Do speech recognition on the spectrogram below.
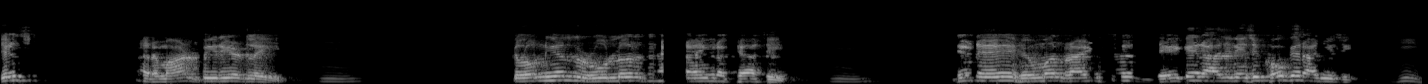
ਜਿਸ ਰਿਮਾਂਡ ਪੀਰੀਅਡ ਲਈ ਕਲੋਨੀਅਲ ਰੂਲਰ ਨੇ ਟਾਈਮ ਰੱਖਿਆ ਸੀ। ਜਿਹੜੇ ਹਿਊਮਨ ਰਾਈਟਸ ਦੇ ਕੇ ਰਾਜੀ ਨਹੀਂ ਸੀ ਖੋ ਕੇ ਰਾਜੀ ਸੀ। ਜੀ।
